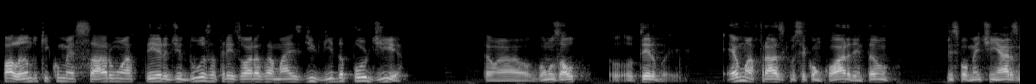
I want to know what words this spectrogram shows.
falando que começaram a ter de duas a três horas a mais de vida por dia. Então, é, vamos usar o, o termo. É uma frase que você concorda, então, principalmente em áreas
